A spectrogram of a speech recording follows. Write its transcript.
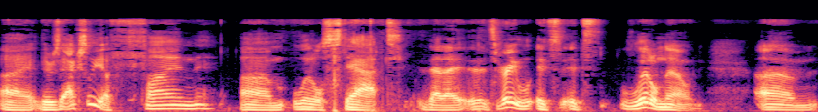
Uh, there's actually a fun um, little stat that I it's very it's it's little known, um,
